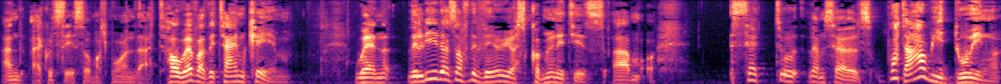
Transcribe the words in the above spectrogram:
And I could say so much more on that. However, the time came when the leaders of the various communities um, said to themselves, What are we doing?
